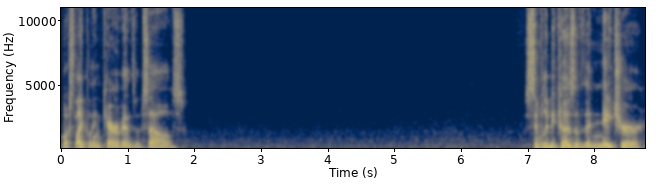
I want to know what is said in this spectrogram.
most likely in caravans themselves. Simply because of the nature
